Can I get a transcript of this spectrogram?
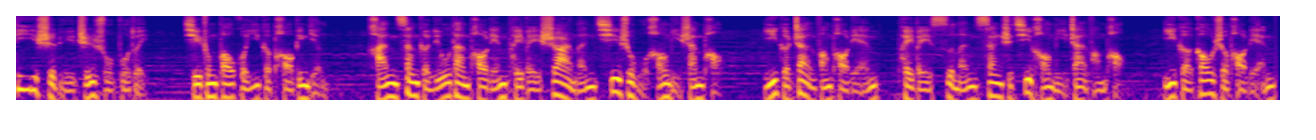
第一师旅直属部队，其中包括一个炮兵营，含三个榴弹炮连，配备十二门七十五毫米山炮；一个战防炮连，配备四门三十七毫米战防炮；一个高射炮连，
